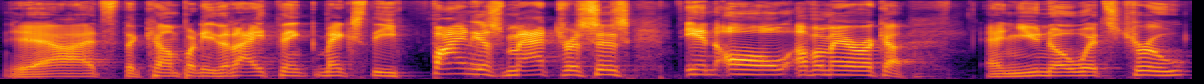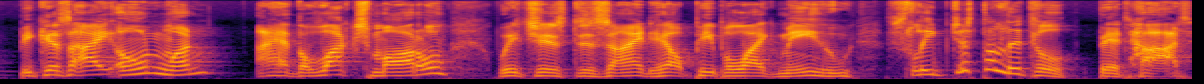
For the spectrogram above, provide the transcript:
Yeah, it's the company that I think makes the finest mattresses in all of America. And you know it's true because I own one. I have the Lux model, which is designed to help people like me who sleep just a little bit hot.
